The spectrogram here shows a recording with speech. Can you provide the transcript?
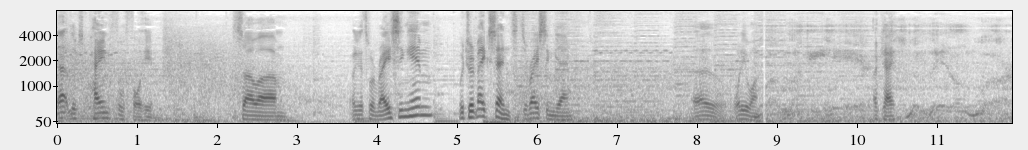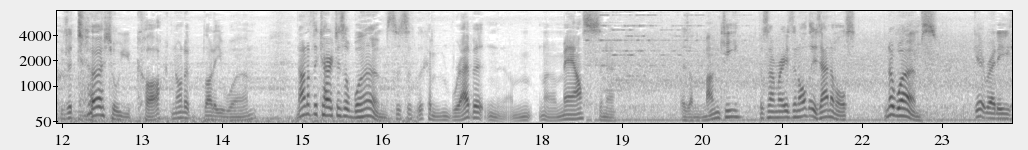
That looks painful for him. So, um, I guess we're racing him, which would make sense. It's a racing game. Uh, what do you want? Okay. He's a turtle, you cock, not a bloody worm. None of the characters are worms. There's like a rabbit and a, no, a mouse and a there's a monkey for some reason. All these animals, no worms. Get ready.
